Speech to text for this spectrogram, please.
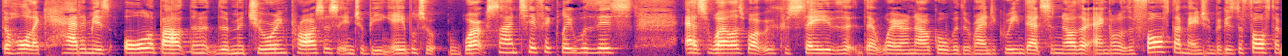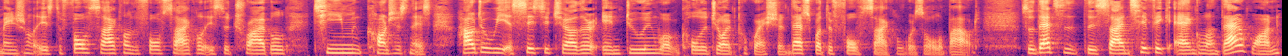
The whole academy is all about the, the maturing process into being able to work scientifically with this as well as what we could say that, that where I now go with the Randi Green, that's another angle of the fourth dimension because the fourth dimensional is the fourth cycle. And the fourth cycle is the tribal team consciousness. How do we assist each other in doing what we call a joint progression? That's what the fourth cycle was all about. So that's the scientific angle on that one,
